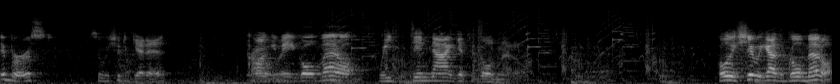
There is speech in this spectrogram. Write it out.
It burst. So we should get it. Come on, give me a gold medal. We did not get the gold medal. Holy shit, we got the gold medal.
